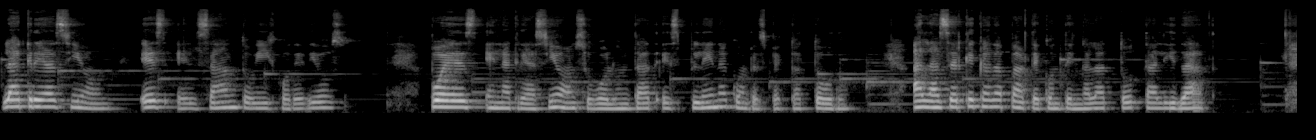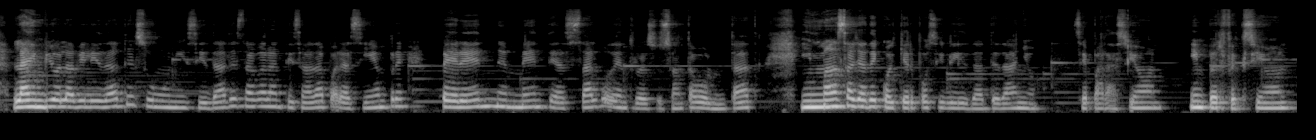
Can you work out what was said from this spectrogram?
La creación es el Santo Hijo de Dios pues en la creación su voluntad es plena con respecto a todo, al hacer que cada parte contenga la totalidad. La inviolabilidad de su unicidad está garantizada para siempre, perennemente a salvo dentro de su santa voluntad y más allá de cualquier posibilidad de daño, separación, imperfección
